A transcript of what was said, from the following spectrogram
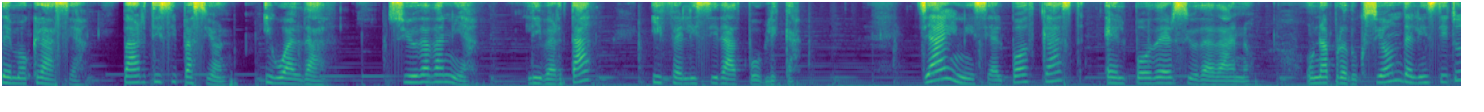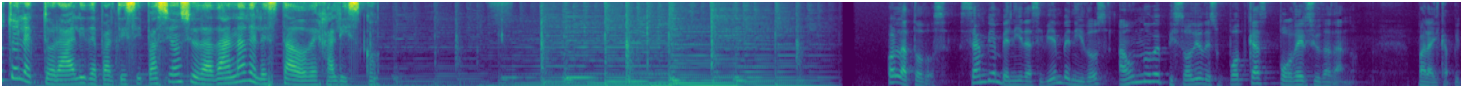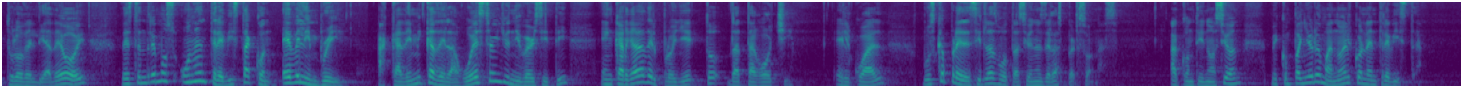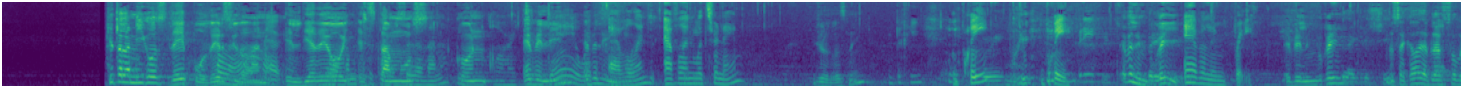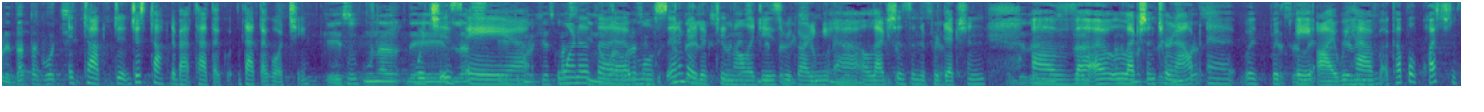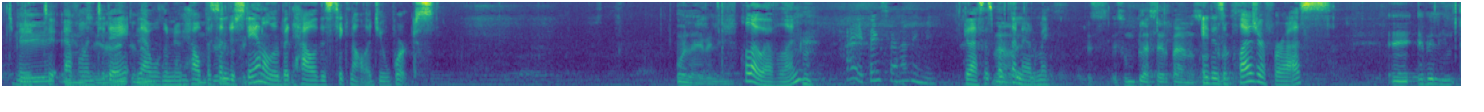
Democracia, participación, igualdad, ciudadanía, libertad y felicidad pública. Ya inicia el podcast El Poder Ciudadano, una producción del Instituto Electoral y de Participación Ciudadana del Estado de Jalisco. Hola a todos, sean bienvenidas y bienvenidos a un nuevo episodio de su podcast Poder Ciudadano. Para el capítulo del día de hoy, les tendremos una entrevista con Evelyn Bree, académica de la Western University encargada del proyecto Datagochi, el cual busca predecir las votaciones de las personas. A continuación, mi compañero Emanuel con la entrevista. ¿Qué tal amigos de Poder Ciudadano? El día de hoy estamos con Evelyn. Evelyn. Evelyn. Evelyn, what's your name? Your last name? Brie. Brie. Brie. Evelyn Brie. Evelyn Brie. Evelyn Brie nos acaba de hablar sobre Datagochi, It talked, just talked about Tata, Datagochi. que es una de which is las eh, a, uh, tecnologías más one of the most innovative elecciones y de technologies regarding uh, elections and the prediction El día de hoy of vamos a hacer uh, election turnout uh, with, with AI. We have a couple of questions to make to Evelyn today entender that will going to help us understand a little bit how this technology works. Hola Evelyn. Hello, Evelyn. Hi, thanks for having me. Gracias por tenerme. Es, es un placer para nosotros. It is a pleasure for us. Eh, Evelyn,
